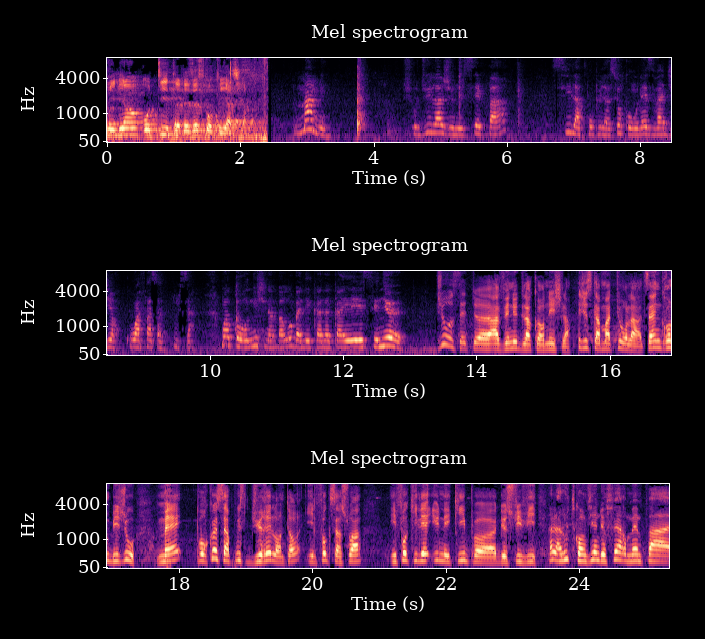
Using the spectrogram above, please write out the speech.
millions au titre des expropriations. Mamie, aujourd'hui là, je ne sais pas si la population congolaise va dire quoi face à tout ça. Moi, Corniche, Balekanaka, et Seigneur. Bijou, cette euh, avenue de la Corniche là, jusqu'à Matour là, c'est un grand bijou. Mais pour que ça puisse durer longtemps, il faut que ça soit, il faut qu'il y ait une équipe euh, de suivi. La route qu'on vient de faire, même pas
